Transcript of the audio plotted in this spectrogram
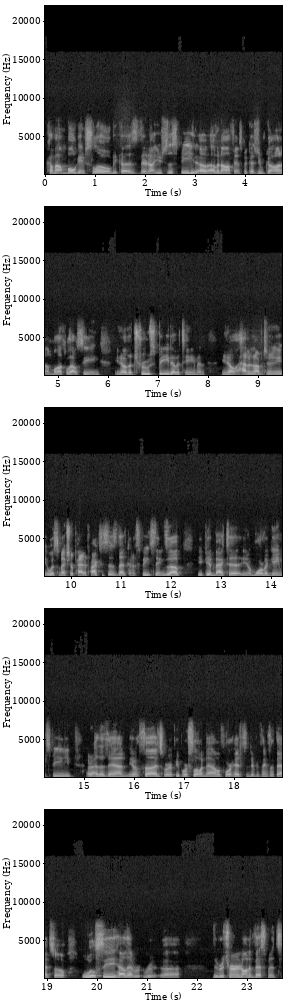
come out in bowl games slow because they're not used to the speed of, of, an offense because you've gone a month without seeing you know the true speed of a team. And you know having an opportunity with some extra padded practices that kind of speeds things up you get back to you know more of a game speed rather than you know thuds where people are slowing down before hits and different things like that. So we'll see how that uh, the return on investment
